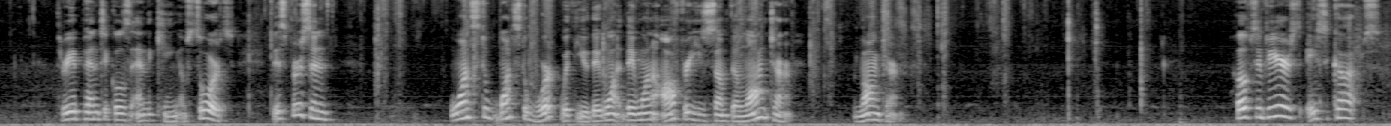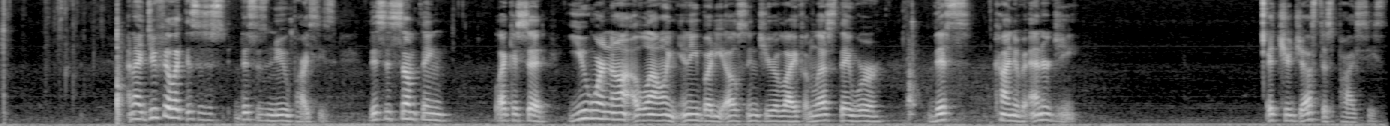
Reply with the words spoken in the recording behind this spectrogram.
Three of Pentacles and the King of Swords. This person wants to wants to work with you. They want they want to offer you something long term. Long term. Hopes and fears, Ace of Cups. And I do feel like this is this is new Pisces. This is something like I said, you were not allowing anybody else into your life unless they were this kind of energy. It's your justice, Pisces.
